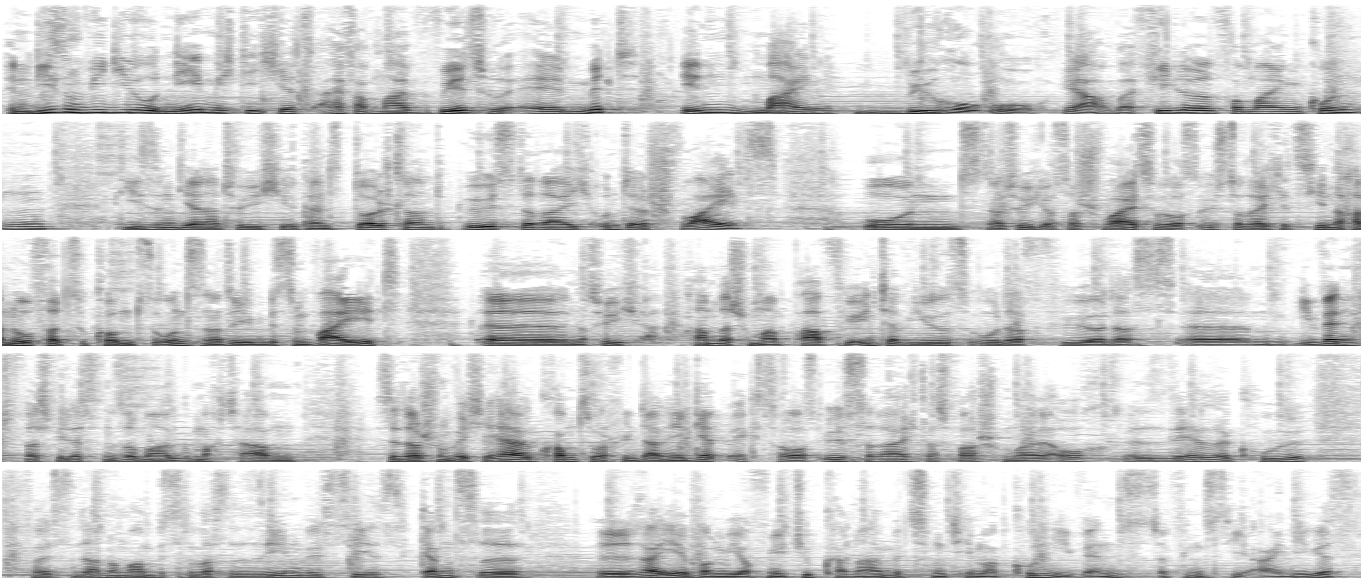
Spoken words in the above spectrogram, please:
In diesem Video nehme ich dich jetzt einfach mal virtuell mit in mein Büro. Ja, weil viele von meinen Kunden, die sind ja natürlich hier ganz Deutschland, Österreich und der Schweiz. Und natürlich aus der Schweiz oder aus Österreich jetzt hier nach Hannover zu kommen, zu uns ist natürlich ein bisschen weit. Äh, natürlich haben da schon mal ein paar für Interviews oder für das ähm, Event, was wir letzten Sommer gemacht haben, sind da schon welche hergekommen. Zum Beispiel Daniel Gepp extra aus Österreich. Das war schon mal auch sehr, sehr cool. Falls du da noch mal ein bisschen was sehen willst, hier ist ganze Reihe bei mir auf dem YouTube-Kanal mit zum Thema Kunden-Events. Da findest du einiges.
